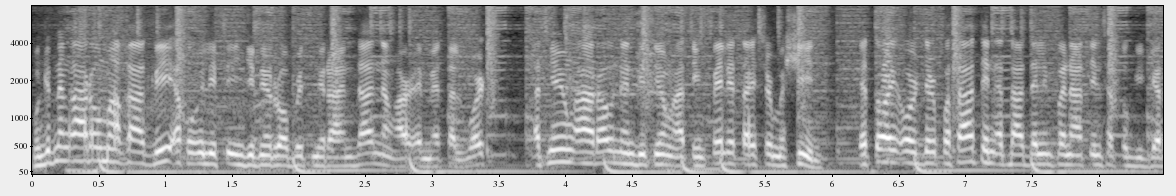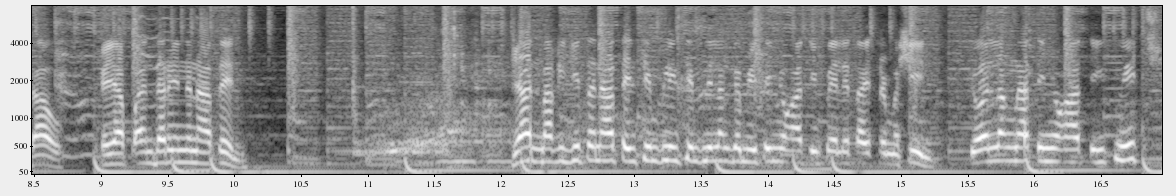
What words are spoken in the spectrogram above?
Magandang araw mga kagbi, ako ulit si Engineer Robert Miranda ng RM Metal Works. At ngayong araw, nandito yung ating pelletizer machine. Ito ay order pa sa atin at dadalhin pa natin sa Tugigaraw. Kaya paandarin na natin. Yan, makikita natin, simpleng-simple lang gamitin yung ating pelletizer machine. Iwan lang natin yung ating switch,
